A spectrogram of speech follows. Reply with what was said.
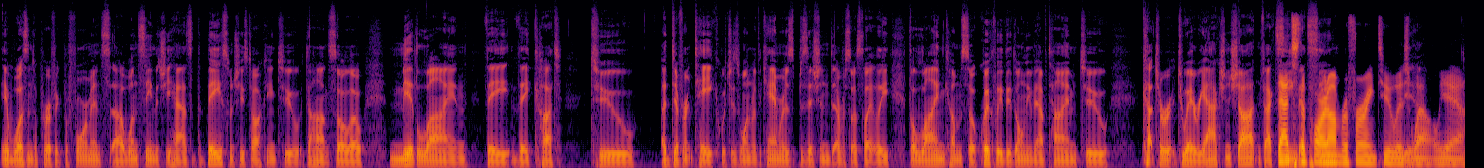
it wasn't a perfect performance. Uh, one scene that she has at the base when she's talking to to Han Solo, mid line, they they cut to a different take, which is one where the camera is positioned ever so slightly. The line comes so quickly they don't even have time to cut to to a reaction shot. In fact, that's the that part scene, I'm referring to as yeah. well. Yeah,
